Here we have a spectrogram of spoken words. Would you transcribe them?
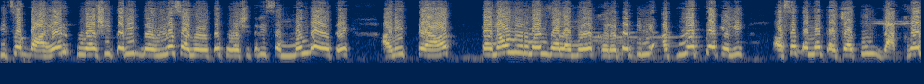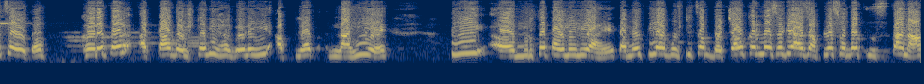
हिचं बाहेर कुणाशी तरी बोलणं चालू होतं कुणाशी तरी संबंध होते आणि त्यात तणाव निर्माण झाल्यामुळे खरं तर तिने आत्महत्या केली असं त्यांना त्याच्यातून दाखवायचं होतं. खरं तर आता वैष्णवी हगणे ही आपल्यात नाहीये. ती मृत पावलेली आहे. त्यामुळे ती या गोष्टीचा बचाव करण्यासाठी आज आपल्यासोबत नसताना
